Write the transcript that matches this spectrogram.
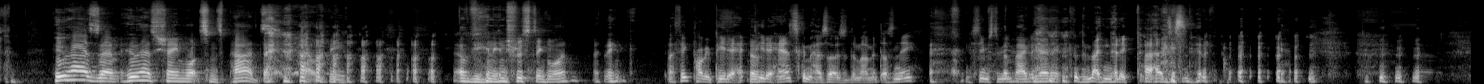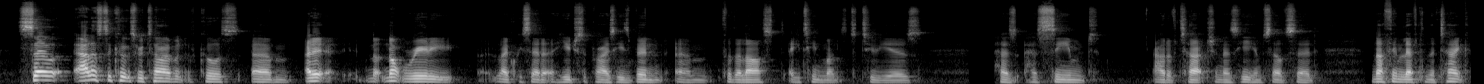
who has um, Who has Shane Watson's pads? That would be that would be an interesting one. I think. I think probably Peter the, Peter Handscomb has those at the moment, doesn't he? He seems to be the magnetic the magnetic pads. so Alastair Cook's retirement, of course, um, and it, not, not really like we said, a huge surprise. He's been um, for the last eighteen months to two years has has seemed out of touch, and as he himself said, nothing left in the tank.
